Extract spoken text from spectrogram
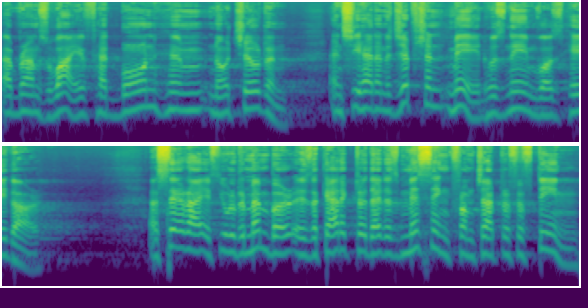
Abram's wife, had borne him no children, and she had an Egyptian maid whose name was Hagar. Uh, Sarai, if you will remember, is a character that is missing from chapter 15.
